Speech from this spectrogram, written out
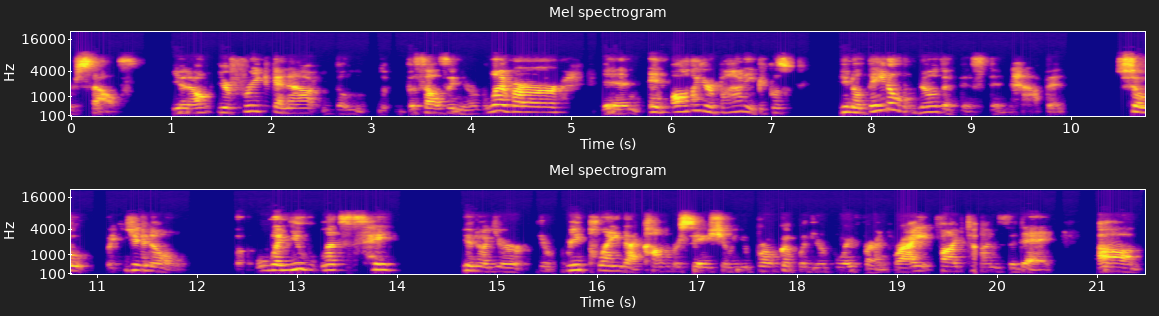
yourself. You know, you're freaking out the, the cells in your liver and in all your body because you know they don't know that this didn't happen. So you know, when you let's say you know you're you're replaying that conversation when you broke up with your boyfriend right five times a day um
